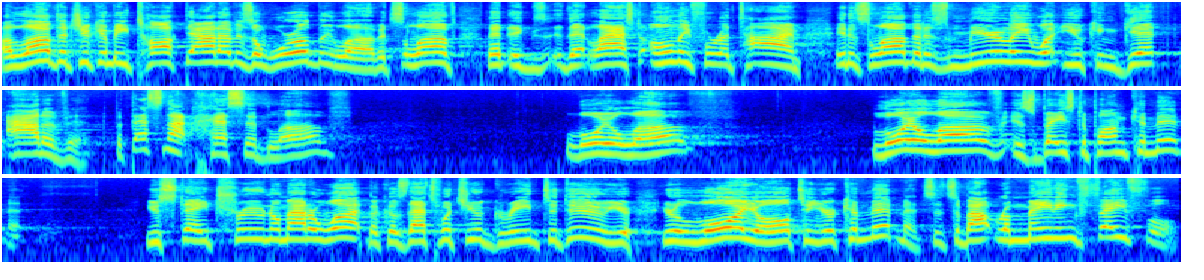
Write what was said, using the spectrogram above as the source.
A love that you can be talked out of is a worldly love. It's love that, that lasts only for a time. It is love that is merely what you can get out of it. But that's not Hesed love, loyal love. Loyal love is based upon commitment. You stay true no matter what because that's what you agreed to do. You're, you're loyal to your commitments. It's about remaining faithful.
